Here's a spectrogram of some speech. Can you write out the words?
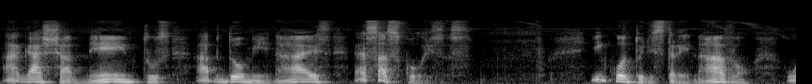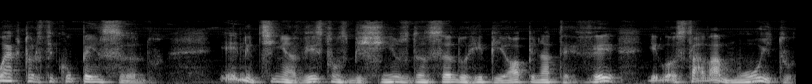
agachamentos, abdominais, essas coisas. Enquanto eles treinavam, o Hector ficou pensando. Ele tinha visto uns bichinhos dançando hip hop na TV e gostava muito.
